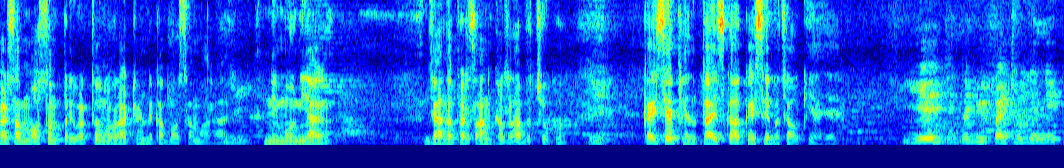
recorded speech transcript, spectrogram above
डॉक्टर साहब मौसम परिवर्तन हो रहा है ठंड का मौसम आ रहा है। निमोनिया ज़्यादा परेशान कर रहा है बच्चों को। कैसे फैलता है इसका कैसे बचाव किया जाए? ये जितने भी पैथोजेनिक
